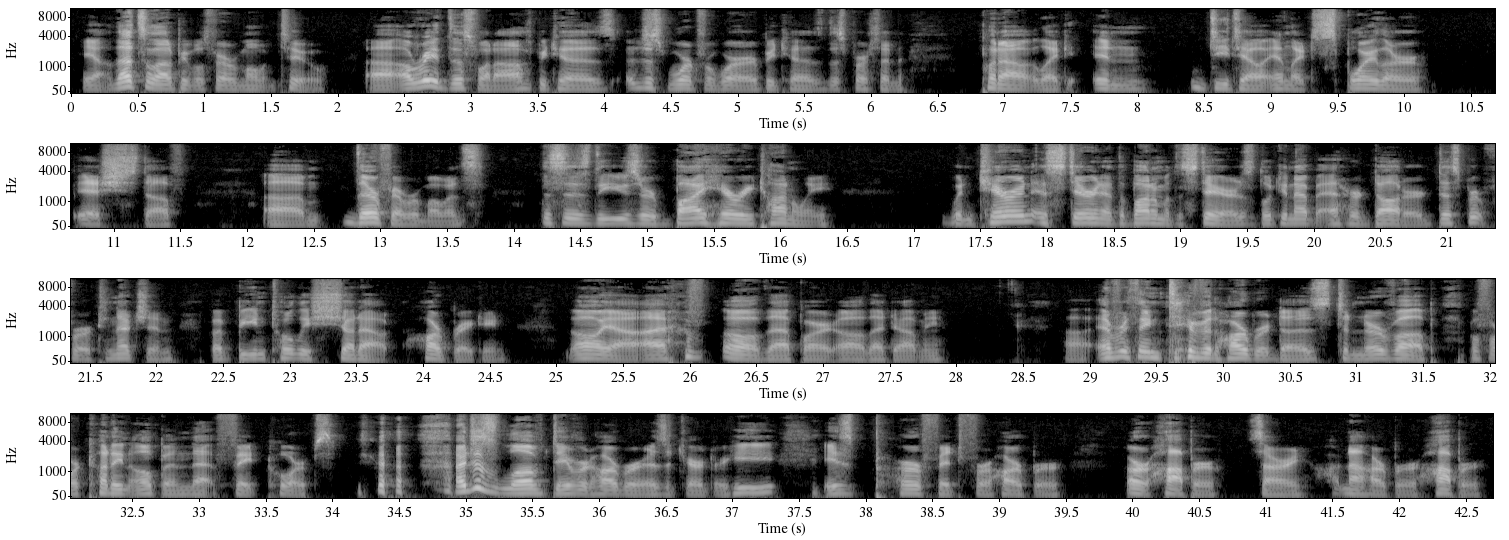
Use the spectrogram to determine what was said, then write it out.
yeah, that's a lot of people's favorite moment too. Uh, I'll read this one off because just word for word because this person put out like in detail and like spoiler ish stuff. Um, their favorite moments. This is the user by Harry Tonnelly. When Karen is staring at the bottom of the stairs, looking up at her daughter, desperate for a connection, but being totally shut out. Heartbreaking. Oh yeah, I oh that part. Oh, that got me. Uh, everything David Harbour does to nerve up before cutting open that fake corpse. I just love David Harbour as a character. He is perfect for Harper. Or Hopper. Sorry. Not Harper. Hopper.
